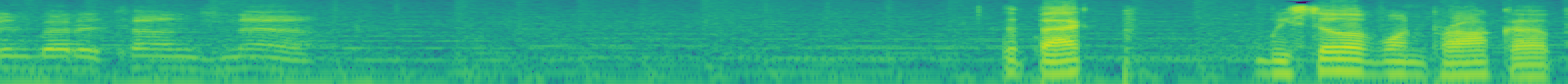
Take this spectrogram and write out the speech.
In by the tons now. The back, we still have one proc up.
